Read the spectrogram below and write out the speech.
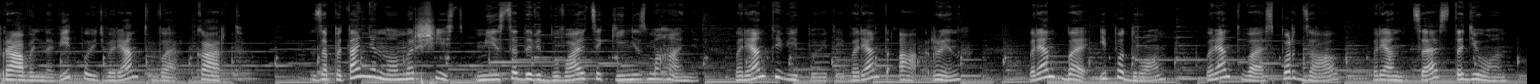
Правильна відповідь варіант В. Карт. Запитання номер 6. Місце, де відбуваються кінні змагання. Варіанти відповідей. Варіант А. Ринг. Варіант Б. Іподром. Варіант В. Спортзал. Варіант С. Стадіон.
